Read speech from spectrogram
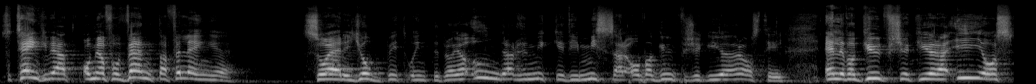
så tänker vi att om jag får vänta för länge så är det jobbigt och inte bra. Jag undrar hur mycket vi missar av vad Gud försöker göra oss till. Eller vad Gud försöker göra i oss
